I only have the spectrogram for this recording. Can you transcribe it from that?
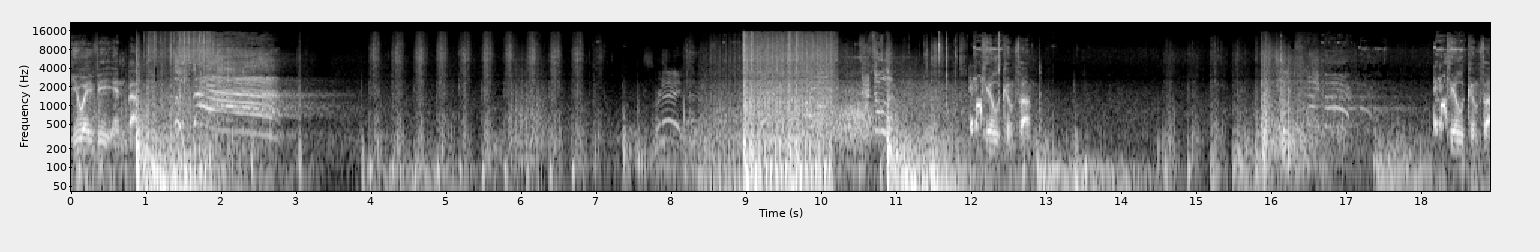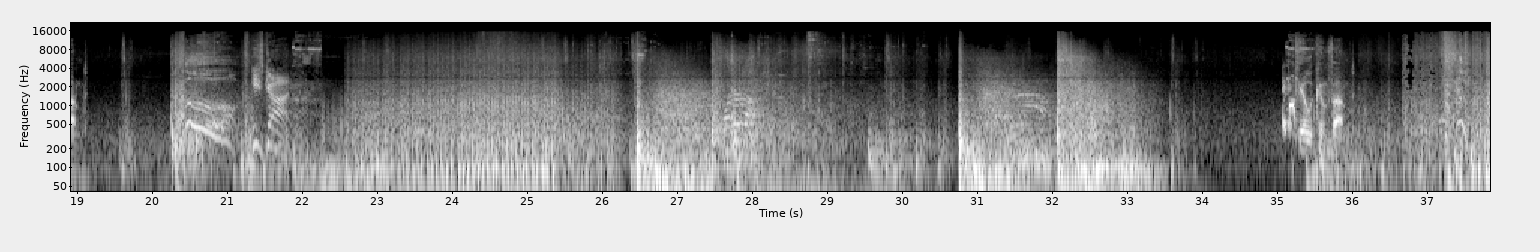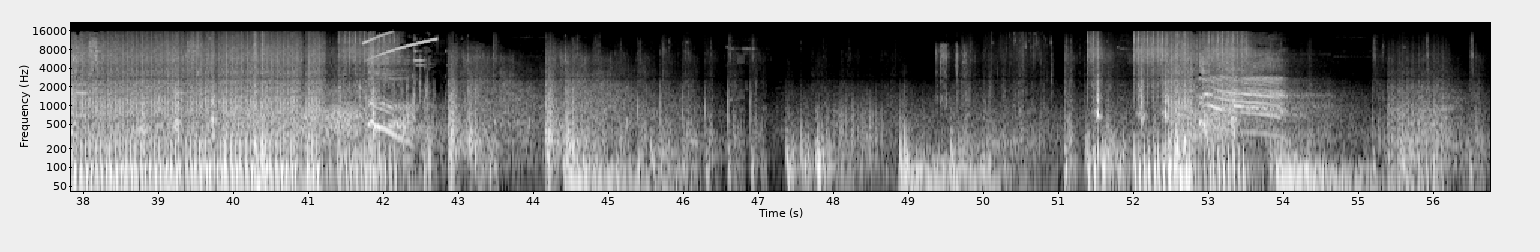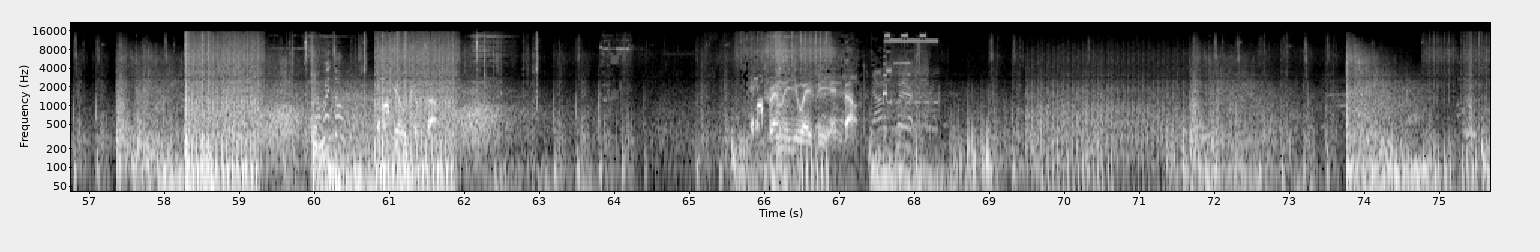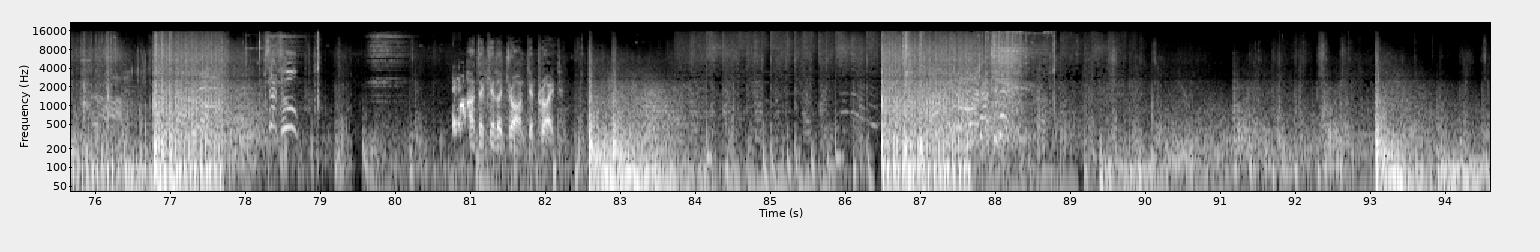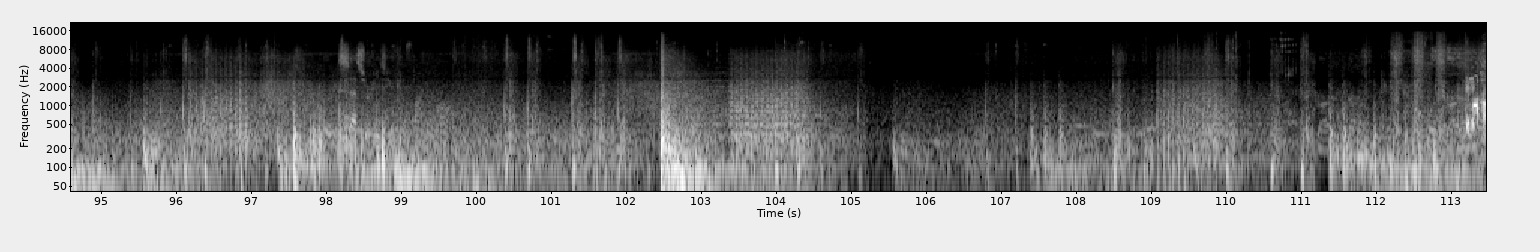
UAV inbound. Kill confirmed. Kill confirmed. He's gone. Kill confirmed. Kill confirmed. Friendly UAV inbound. Down and clear. Hunter killer drone deployed. accessories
